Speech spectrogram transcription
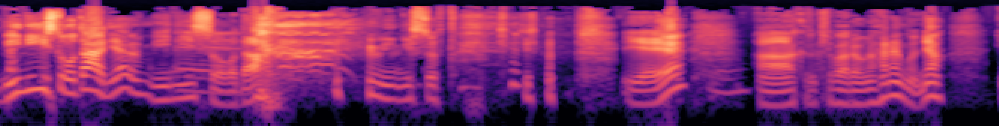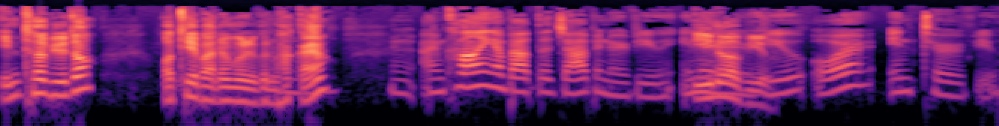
미니소다 아니야? 미니소다. 미니소다. 예. 네. 아, 그렇게 발음을 하는군요. 인터뷰도 어떻게 발음을 그럼 할까요? 음, I'm calling about the job interview. Interview. Interview or interview.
